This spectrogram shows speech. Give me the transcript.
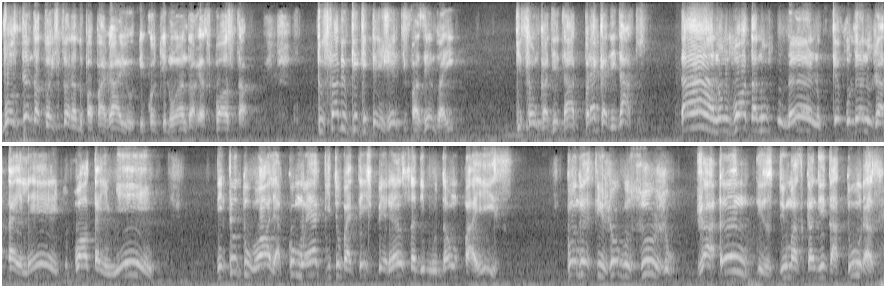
voltando à tua história do papagaio e continuando a resposta, tu sabe o que, que tem gente fazendo aí? Que são candidatos, pré-candidatos? Ah, não vota no fulano, porque fulano já está eleito, vota em mim. Então tu olha, como é que tu vai ter esperança de mudar um país quando este jogo sujo, já antes de umas candidaturas,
